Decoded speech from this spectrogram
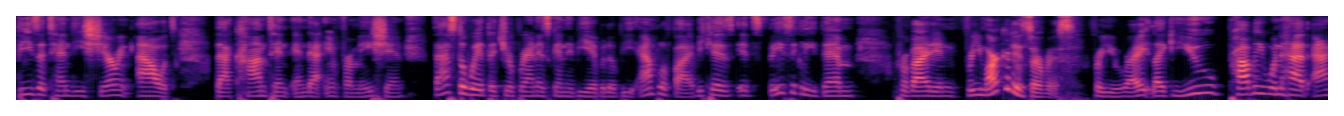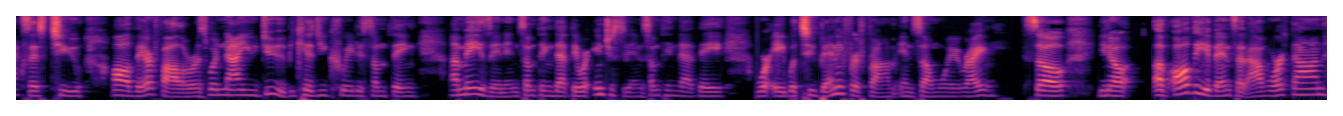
these attendees sharing out that content and that information, that's the way that your brand is going to be able to be amplified because it's basically them providing free marketing service for you, right? Like you probably wouldn't have access to all their followers, but now you do because you created something amazing and something that they were interested in, something that they were able to benefit from in some way, right? So, you know, of all the events that I've worked on,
